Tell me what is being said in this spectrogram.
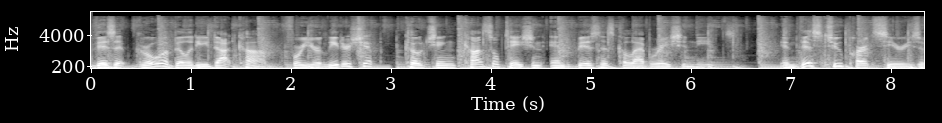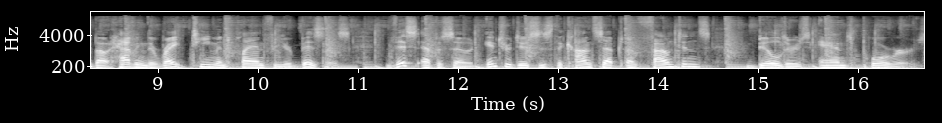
Visit growability.com for your leadership, coaching, consultation, and business collaboration needs. In this two part series about having the right team and plan for your business, this episode introduces the concept of fountains, builders, and pourers.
